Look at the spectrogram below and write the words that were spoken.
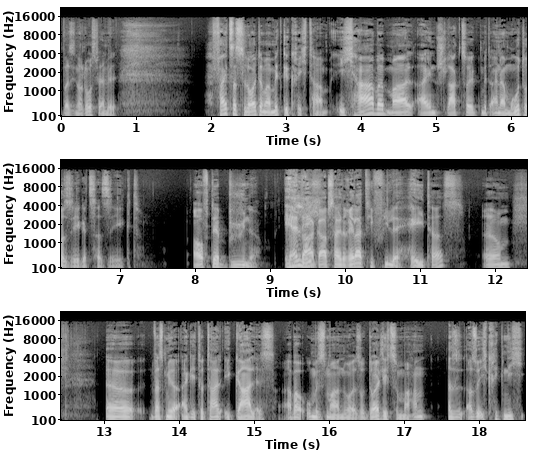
was ich noch loswerden will. Falls das Leute mal mitgekriegt haben, ich habe mal ein Schlagzeug mit einer Motorsäge zersägt. Auf der Bühne. Ehrlich? Da gab es halt relativ viele Haters, ähm, äh, was mir eigentlich total egal ist. Aber um es mal nur so deutlich zu machen, also, also ich krieg nicht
